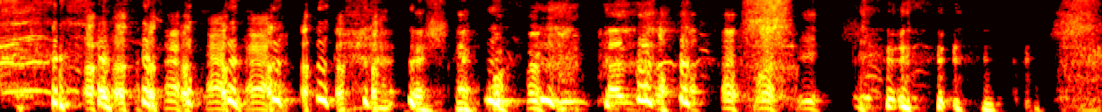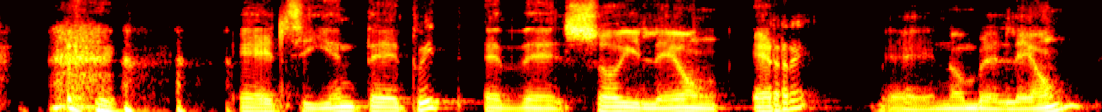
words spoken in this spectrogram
El siguiente tweet es de Soy León R, eh, nombre León,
